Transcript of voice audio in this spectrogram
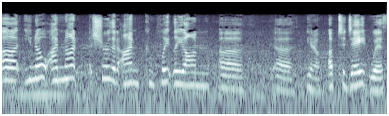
Uh, you know, I'm not sure that I'm completely on, uh, uh, you know, up to date with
